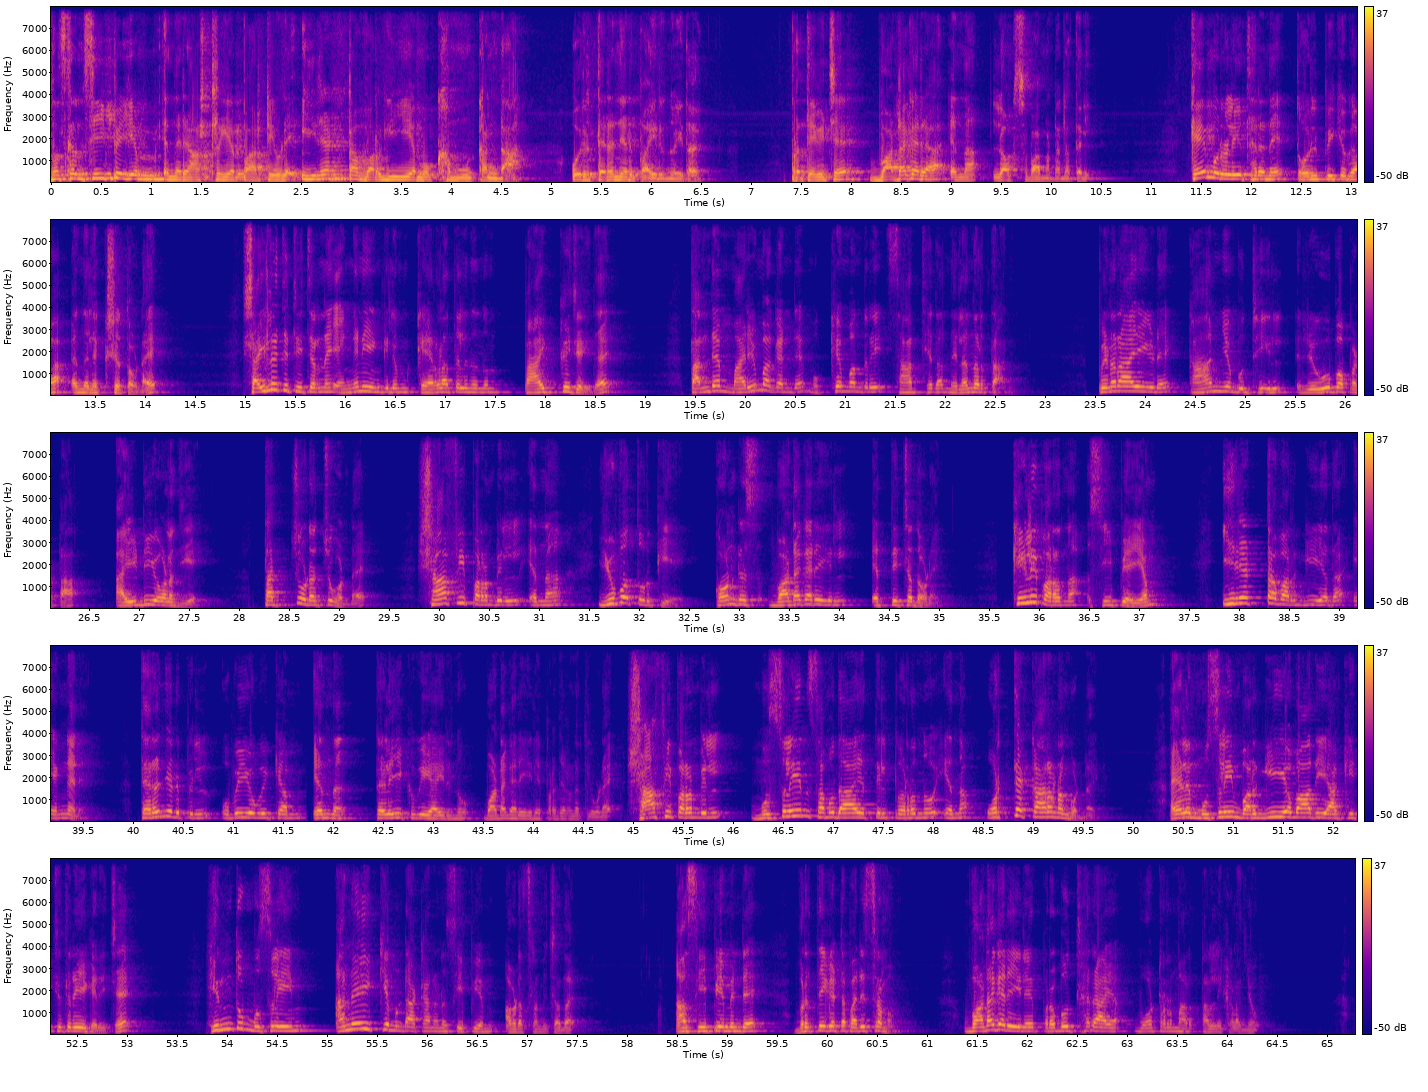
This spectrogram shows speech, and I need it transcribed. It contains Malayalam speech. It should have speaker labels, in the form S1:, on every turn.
S1: നമസ്കാരം. സി പി ഐ എം എന്ന രാഷ്ട്രീയ പാർട്ടിയുടെ ഇരട്ട വർഗീയ മുഖം കണ്ട ഒരു തെരഞ്ഞെടുപ്പായിരുന്നു ഇത്. പ്രത്യേകിച്ച് വടകര എന്ന ലോക്സഭാ മണ്ഡലത്തിൽ. കെ മുരളീധരനെ തോൽപ്പിക്കുക എന്ന ലക്ഷ്യത്തോടെ ശൈലജ ടീച്ചറിനെ എങ്ങനെയെങ്കിലും കേരളത്തിൽ നിന്നും പാക്ക് ചെയ്ത് തന്റെ മരുമകന്റെ മുഖ്യമന്ത്രി സാധ്യത നിലനിർത്താൻ പിണറായിയുടെ കാഞ്ഞ ബുദ്ധിയിൽ രൂപപ്പെട്ട ഐഡിയോളജിയെ തച്ചുടച്ചുകൊണ്ട് ഷാഫി പറമ്പിൽ എന്ന യുവ തുർക്കിയെ കോൺഗ്രസ് വടകരയിൽ എത്തിച്ചതോടെ കിളി പറന്ന സി പി ഐ എം ഇരട്ട വർഗീയത എങ്ങനെ തെരഞ്ഞെടുപ്പിൽ ഉപയോഗിക്കാം എന്ന് തെളിയിക്കുകയായിരുന്നു വടകരയിലെ പ്രചരണത്തിലൂടെ. ഷാഫി പറമ്പിൽ മുസ്ലിം സമുദായത്തിൽ പിറന്നു എന്ന ഒറ്റ കാരണം കൊണ്ട് അയാളെ മുസ്ലിം വർഗീയവാദിയാക്കി ചിത്രീകരിച്ച് ഹിന്ദു മുസ്ലിം അനൈക്യമുണ്ടാക്കാനാണ് സി പി എം അവിടെ ശ്രമിച്ചത്. ആ സി പി എമ്മിന്റെ വൃത്തികെട്ട പരിശ്രമം. വടകരയിലെ പ്രബുദ്ധരായ വോട്ടർമാർ തള്ളിക്കളഞ്ഞു.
